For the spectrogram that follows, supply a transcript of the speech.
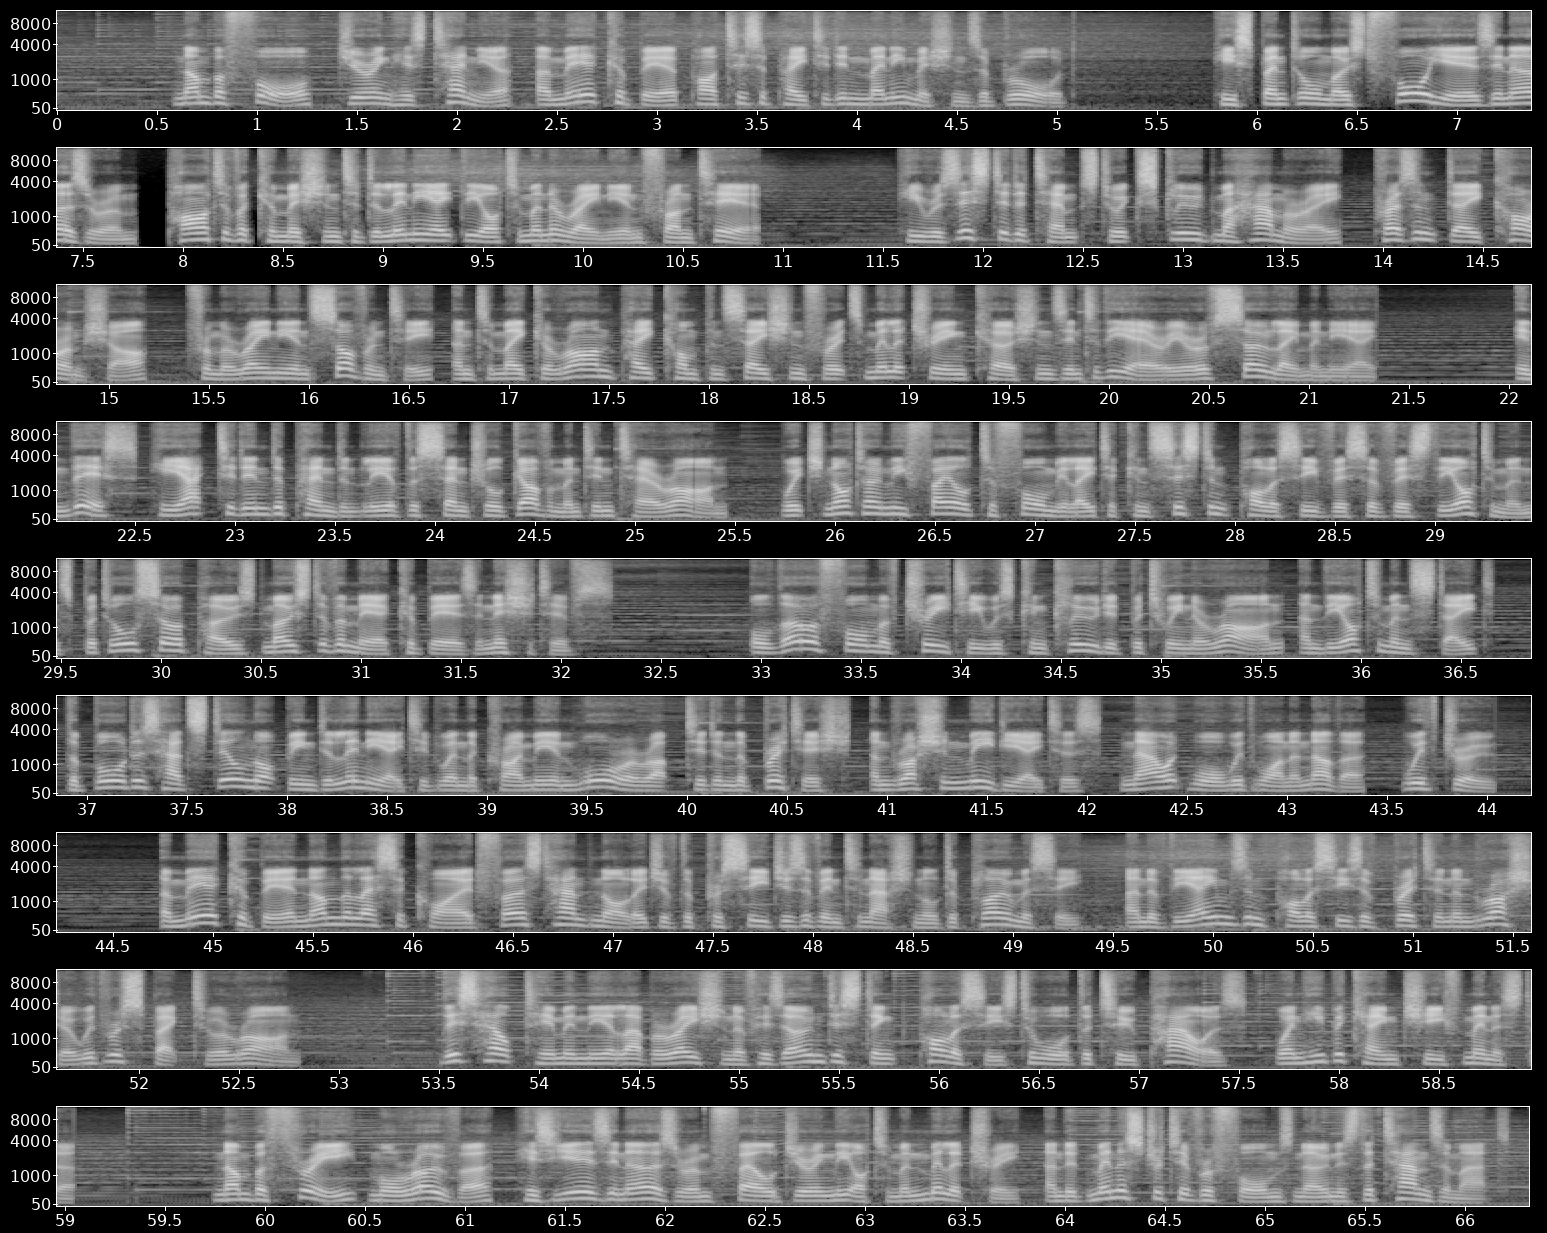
Number 4, during his tenure, Amir Kabir participated in many missions abroad. He spent almost four years in Erzurum, part of a commission to delineate the Ottoman-Iranian frontier. He resisted attempts to exclude Mohammerah, present-day Khorramshahr, from Iranian sovereignty, and to make Iran pay compensation for its military incursions into the area of Soleimaniye. In this, he acted independently of the central government in Tehran, which not only failed to formulate a consistent policy vis-a-vis the Ottomans but also opposed most of Emir Kabir's initiatives. Although a form of treaty was concluded between Iran and the Ottoman state, the borders had still not been delineated when the Crimean War erupted and the British and Russian mediators, now at war with one another, withdrew. Emir Kabir nonetheless acquired first-hand knowledge of the procedures of international diplomacy, and of the aims and policies of Britain and Russia with respect to Iran. This helped him in the elaboration of his own distinct policies toward the two powers, when he became chief minister. Number 3, moreover, his years in Erzurum fell during the Ottoman military and administrative reforms known as the Tanzimat.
